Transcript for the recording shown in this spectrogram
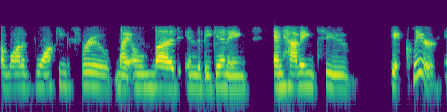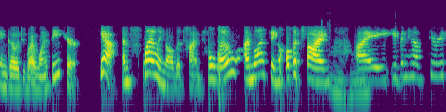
a lot of walking through my own mud in the beginning and having to get clear and go, do I want to be here? Yeah, I'm smiling all the time. Hello, I'm laughing all the time. Mm-hmm. I even have serious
